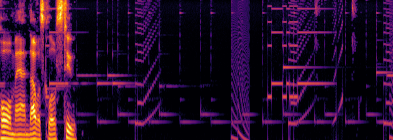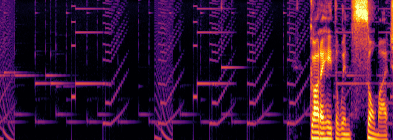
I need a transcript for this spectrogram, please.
Oh man, that was close too. God, I hate the wind so much.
